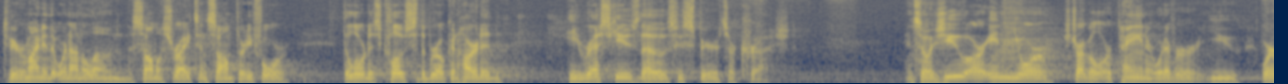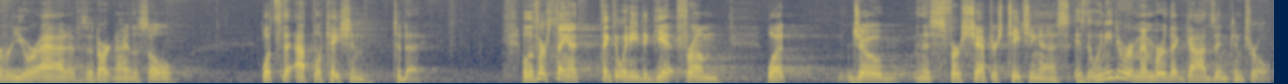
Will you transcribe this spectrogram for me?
to be reminded that we're not alone. The psalmist writes in Psalm 34 The Lord is close to the brokenhearted, He rescues those whose spirits are crushed. And so, as you are in your struggle or pain or whatever you, wherever you are at, if it's a dark night of the soul, what's the application today? Well, the first thing I think that we need to get from what Job in this first chapter is teaching us is that we need to remember that God's in control.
